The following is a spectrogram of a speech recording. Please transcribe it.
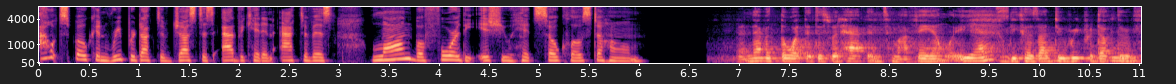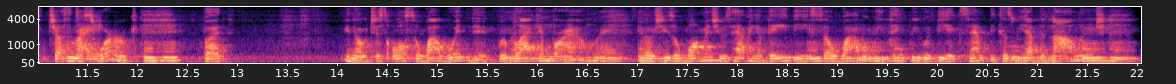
outspoken reproductive justice advocate and activist long before the issue hit so close to home. I never thought that this would happen to my family. Yes. Because I do reproductive mm-hmm. justice right. work. Mm-hmm. But, you know, just also, why wouldn't it? We're right. black and brown. Right. You know, she's a woman, she was having a baby. Mm-hmm. So why would we think we would be exempt because we have the knowledge? Mm-hmm.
